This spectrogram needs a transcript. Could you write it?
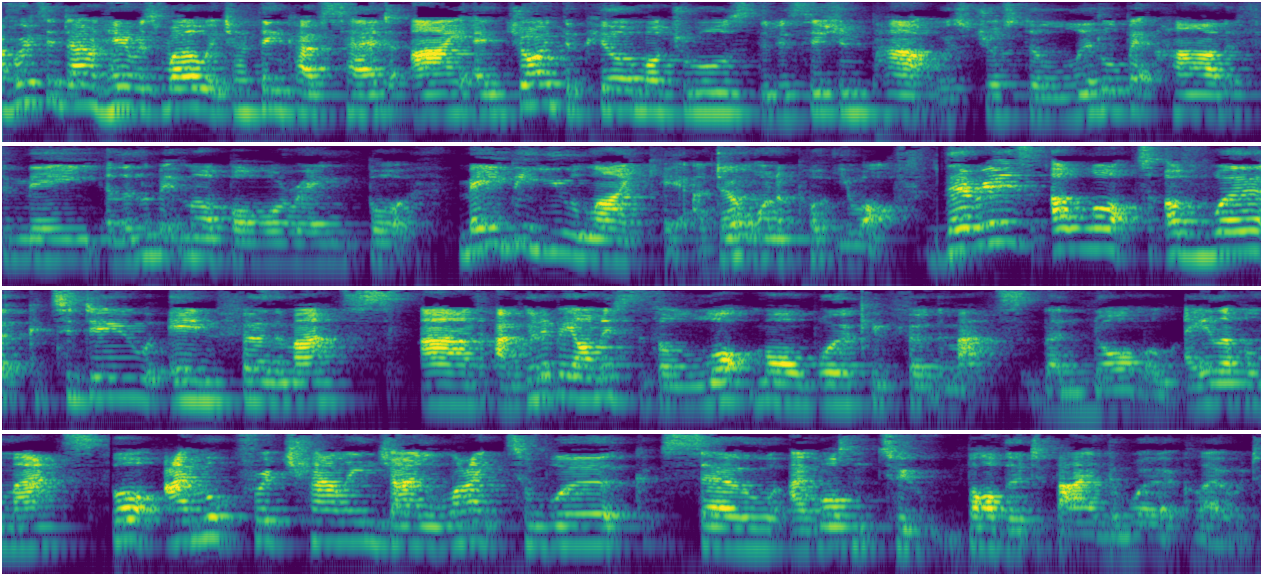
I've written down here as well, which I think I've said, I enjoyed the pure modules. The decision part was just a little bit harder for me, a little bit more boring, but maybe you like it. I don't want to put you off. There is a lot of work to do in further maths, and I'm going to be honest, there's a lot more work in further maths than normal A-level maths, but I'm up for a challenge. I like to work, so I wasn't too bothered by the workload.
